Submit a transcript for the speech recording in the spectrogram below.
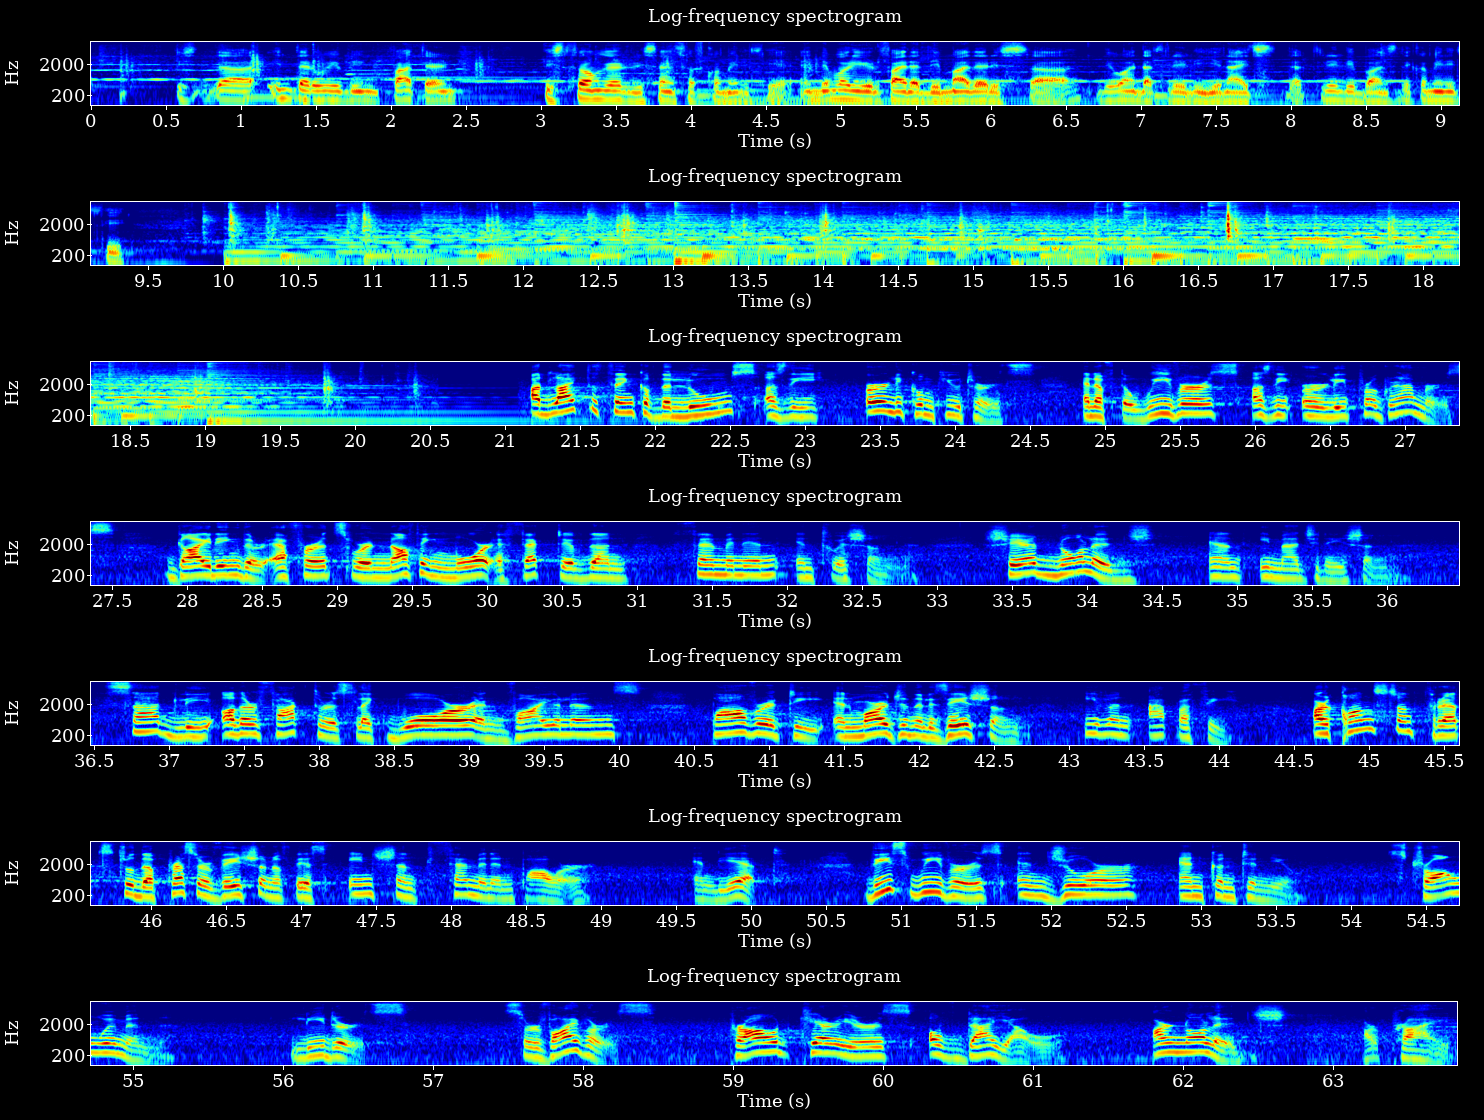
is the interweaving pattern, the stronger the sense of community. And the more you'll find that the mother is uh, the one that really unites, that really bonds the community. I'd like to think of the looms as the early computers and of the weavers as the early programmers. Guiding their efforts were nothing more effective than feminine intuition, shared knowledge, and imagination. Sadly, other factors like war and violence, poverty and marginalization, even apathy, are constant threats to the preservation of this ancient feminine power. And yet, these weavers endure and continue. Strong women, leaders, survivors, proud carriers of Dayaw, our knowledge, our pride.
